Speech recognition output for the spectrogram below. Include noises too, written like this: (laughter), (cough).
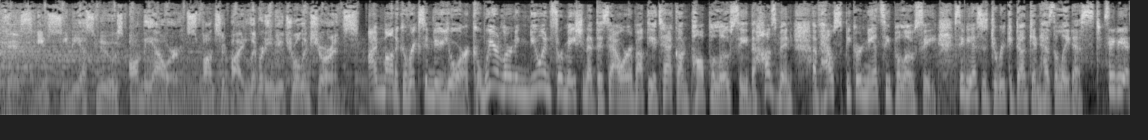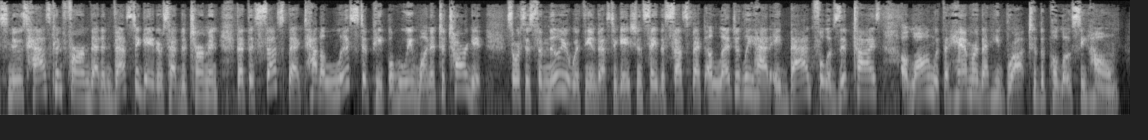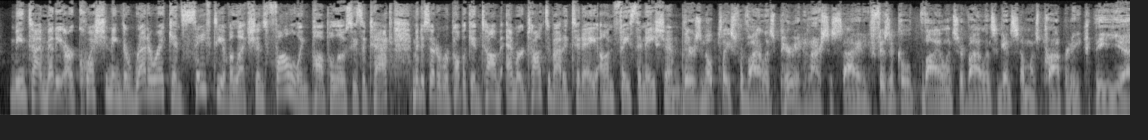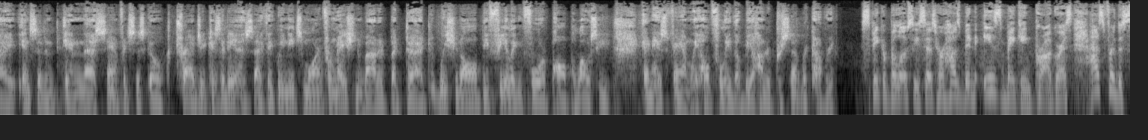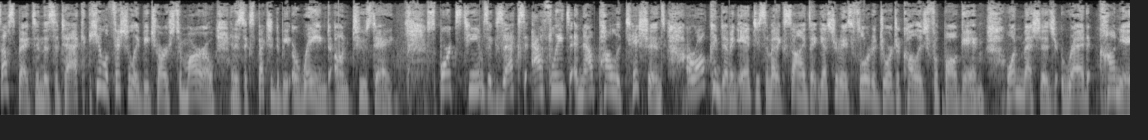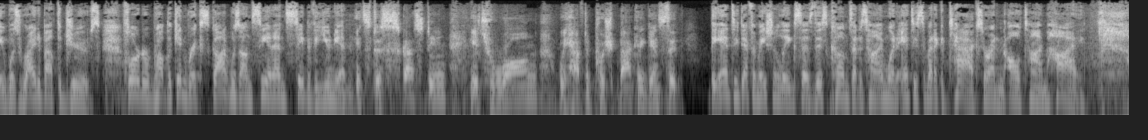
This is CBS News on the Hour, sponsored by Liberty Mutual Insurance. I'm Monica Ricks in New York. We are learning new information at this hour about the attack on Paul Pelosi, the husband of House Speaker Nancy Pelosi. CBS's Dorika Duncan has the latest. CBS News has confirmed that investigators have determined that the suspect had a list of people who he wanted to target. Sources familiar with the investigation say the suspect allegedly had a bag full of zip ties along with a hammer that he brought to the Pelosi home. Meantime, many are questioning the rhetoric and safety of elections following Paul Pelosi's attack. Minnesota Republican Tom Emmer talked about it today on Face the Nation. There's no place for violence, period, in our society. Physical violence or violence against someone's property. The uh, incident in uh, San Francisco, tragic as it is, I think we need some more information about it, but uh, we should all be feeling for Paul Pelosi and his family. Hopefully, there'll be 100% recovery. Speaker Pelosi says her husband is making progress. As for the suspect in this attack, he'll officially be charged tomorrow and is expected to be arraigned on Tuesday. Sports teams, execs, athletes, and now politicians are all condemning anti-Semitic signs at yesterday's Florida Georgia College football game. One message read, Kanye was right about the Jews. Florida Republican Rick Scott was on CNN's State of the Union. It's disgusting. It's wrong. We have to push back against it. The Anti Defamation League says this comes at a time when anti Semitic attacks are at an all time high.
